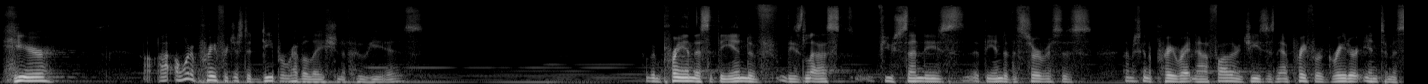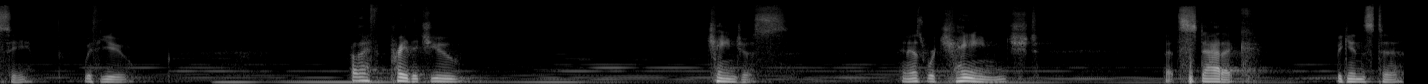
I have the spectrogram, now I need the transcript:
here. I, I want to pray for just a deeper revelation of who He is. I've been praying this at the end of these last few Sundays, at the end of the services. I'm just going to pray right now. Father, in Jesus' name, I pray for a greater intimacy with you. Father, I pray that you change us. And as we're changed, that static begins to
